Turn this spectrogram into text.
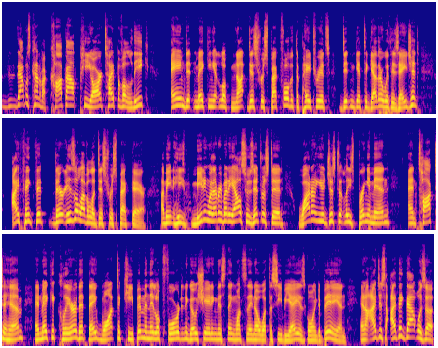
that was kind of a cop out PR type of a leak aimed at making it look not disrespectful that the Patriots didn't get together with his agent. I think that there is a level of disrespect there. I mean, he's meeting with everybody else who's interested. Why don't you just at least bring him in and talk to him and make it clear that they want to keep him and they look forward to negotiating this thing once they know what the CBA is going to be. And and I just I think that was a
